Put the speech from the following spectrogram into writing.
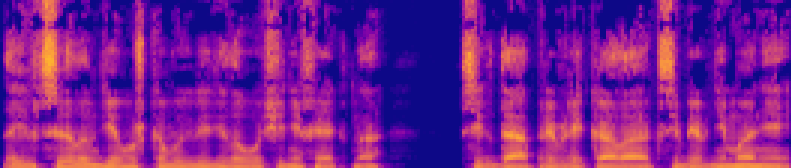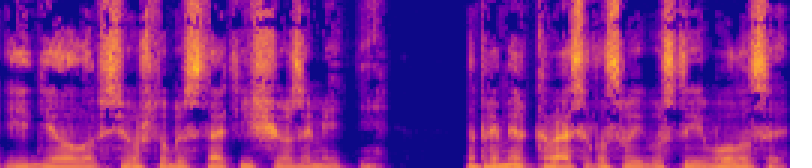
Да и в целом девушка выглядела очень эффектно, всегда привлекала к себе внимание и делала все, чтобы стать еще заметней. Например, красила свои густые волосы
